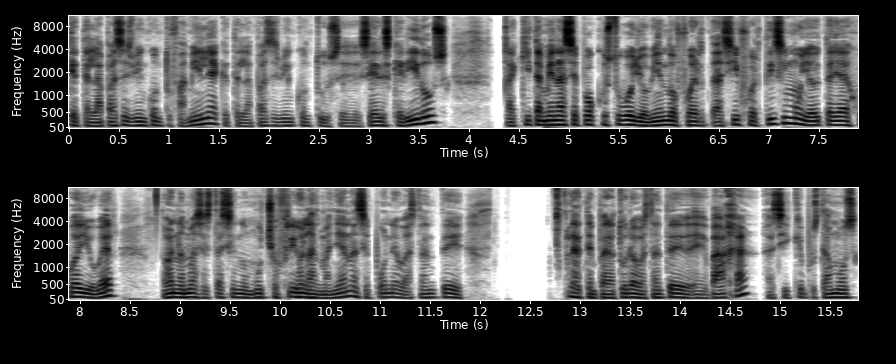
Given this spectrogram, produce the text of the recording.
que te la pases bien con tu familia, que te la pases bien con tus eh, seres queridos. Aquí también hace poco estuvo lloviendo fuerte, así fuertísimo y ahorita ya dejó de llover. Ahora nada más está haciendo mucho frío en las mañanas, se pone bastante la temperatura bastante eh, baja, así que pues estamos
